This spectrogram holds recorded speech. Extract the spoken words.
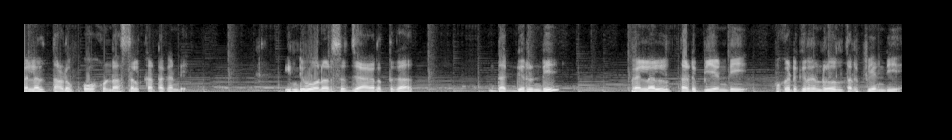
పిల్లలు తడుపుకోకుండా అసలు కట్టకండి. ఇంటి ఓనర్స్ జాగ్రత్తగా దగ్గరుండి పిల్లలు తడిపియండి. ఒకటికి రెండు రోజులు తడిపియండి.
